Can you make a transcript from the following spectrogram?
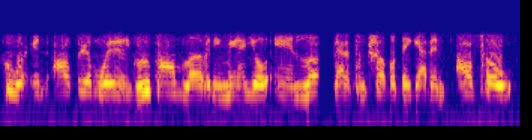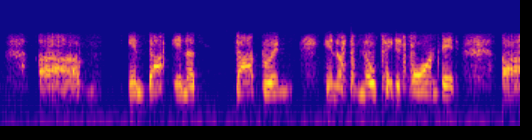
who were in all three of them were in group home, Love and Emmanuel, and Love got in some trouble. They got in also um, in doc, in a doctrine in a notated form that uh,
